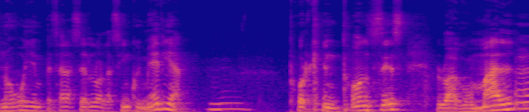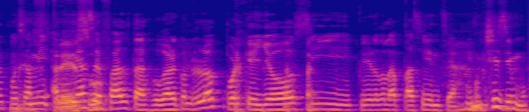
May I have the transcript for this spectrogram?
no voy a empezar a hacerlo a las cinco y media. Mm. Porque entonces lo hago mal. Ah, pues a, mí, a mí me hace falta jugar con reloj porque yo sí pierdo la paciencia muchísimo.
